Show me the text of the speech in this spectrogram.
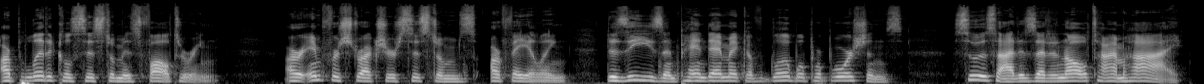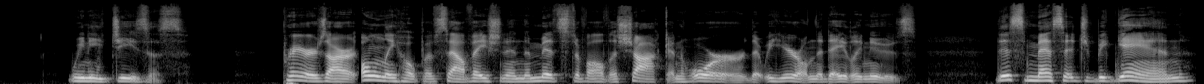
Our political system is faltering. Our infrastructure systems are failing. Disease and pandemic of global proportions. Suicide is at an all time high. We need Jesus. Prayer is our only hope of salvation in the midst of all the shock and horror that we hear on the daily news. This message began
